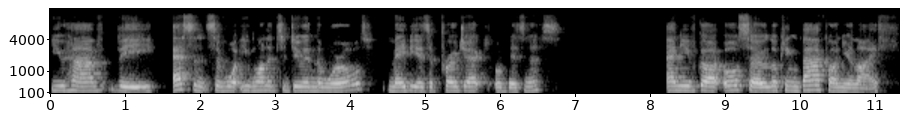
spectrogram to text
you have the essence of what you wanted to do in the world, maybe as a project or business and you've got also looking back on your life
